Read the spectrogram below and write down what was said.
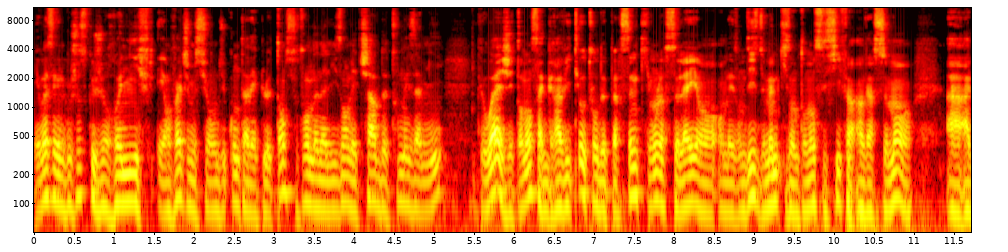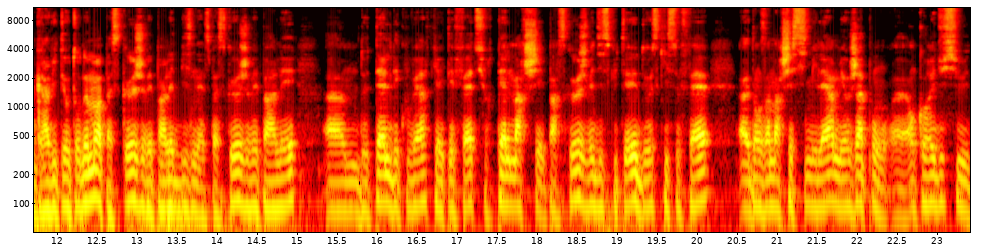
Et moi, c'est quelque chose que je renifle. Et en fait, je me suis rendu compte avec le temps, surtout en analysant les charts de tous mes amis, que ouais, j'ai tendance à graviter autour de personnes qui ont leur soleil en, maison 10, de même qu'ils ont tendance ici, enfin, inversement, à, graviter autour de moi, parce que je vais parler de business, parce que je vais parler euh, de telle découverte qui a été faite sur tel marché, parce que je vais discuter de ce qui se fait dans un marché similaire, mais au Japon, euh, en Corée du Sud,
